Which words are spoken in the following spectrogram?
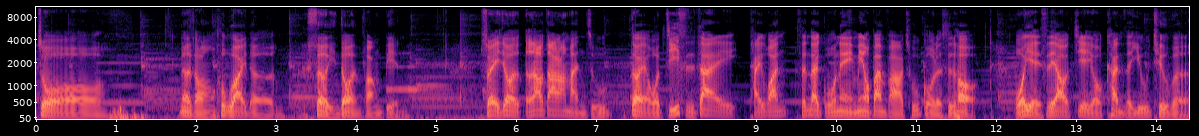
做那种户外的摄影都很方便，所以就得到大量满足。对我，即使在台湾身在国内没有办法出国的时候，我也是要借由看着 YouTube，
